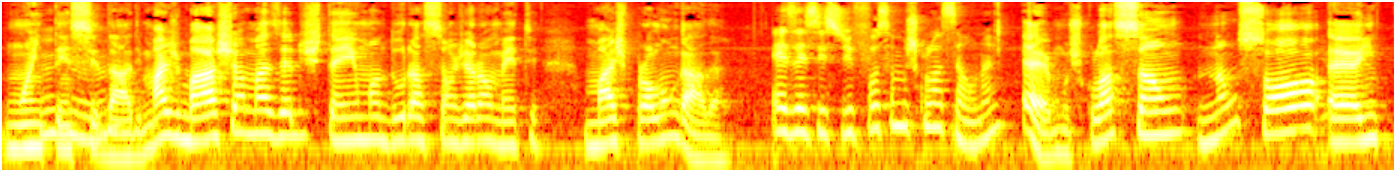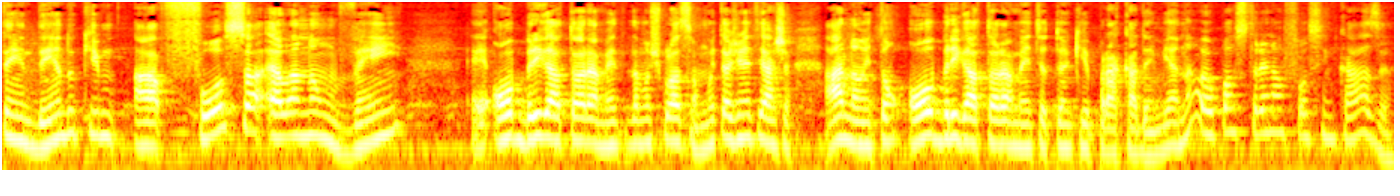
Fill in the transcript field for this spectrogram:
uma uhum. intensidade mais baixa, mas eles têm uma duração geralmente mais prolongada exercício de força musculação, né? É, musculação, não só é, entendendo que a força ela não vem é, obrigatoriamente da musculação. Muita gente acha, ah, não, então obrigatoriamente eu tenho que ir para academia. Não, eu posso treinar força em casa.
